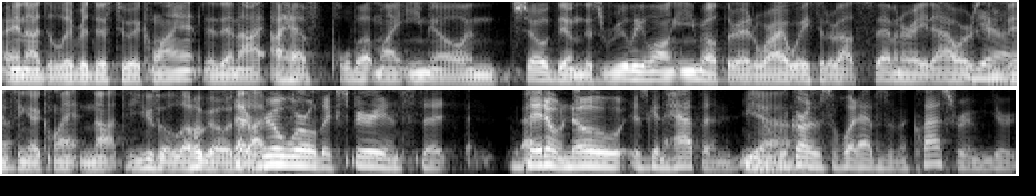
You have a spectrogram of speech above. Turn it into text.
and I delivered this to a client. And then I, I have pulled up my email and showed them this really long email thread where I wasted about seven or eight hours Yeah. convincing a client not to use a logo it's that I, real world experience that they don't know is going to happen. you know, Yeah. regardless of what happens in the classroom, you're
